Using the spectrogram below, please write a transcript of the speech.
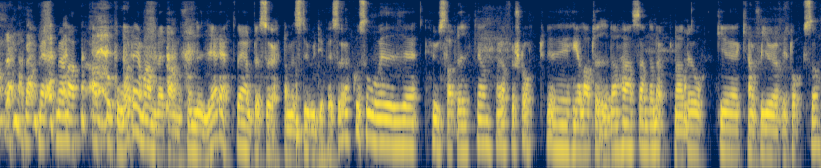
några namn. Men, men, ap- apropå det med andra i branschen, ni är rätt välbesökta med studiebesök och så i eh, husfabriken har jag förstått eh, hela tiden här sedan den öppnade och eh, kanske i övrigt också.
